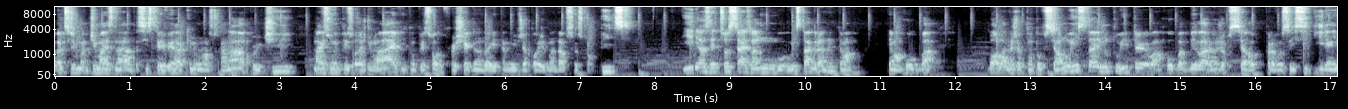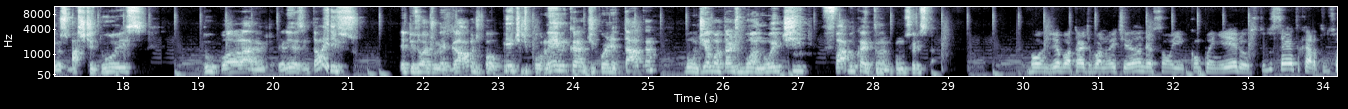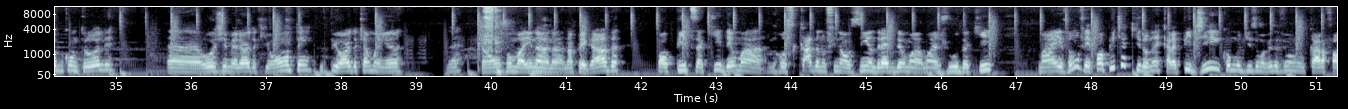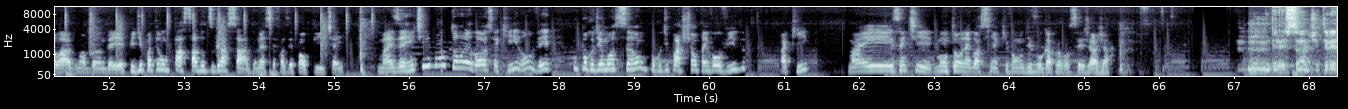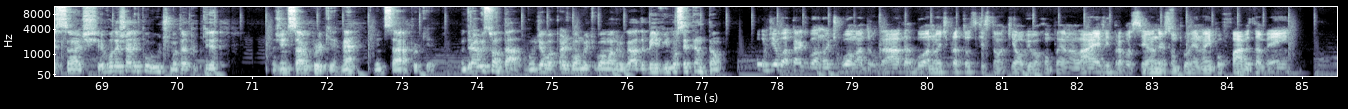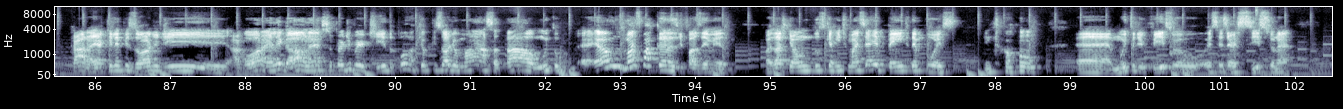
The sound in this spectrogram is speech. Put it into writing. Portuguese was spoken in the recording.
antes de mais nada, se inscrever aqui no nosso canal, curtir mais um episódio em live. Então, o pessoal que for chegando aí também já pode mandar os seus palpites. E as redes sociais lá no Instagram, né? Tem, uma, tem um arroba bolaranja.oficial no Insta e no Twitter, o arroba belaranjaoficial, para vocês seguirem aí os bastidores do Bola Laranja, beleza? Então é isso. Episódio legal, de palpite, de polêmica, de cornetada. Bom dia, boa tarde, boa noite. Fábio Caetano, como o senhor está? Bom dia, boa tarde, boa noite, Anderson e companheiros. Tudo certo, cara, tudo sob controle. É, hoje melhor do que ontem e pior do que amanhã, né? Então vamos aí na, na, na pegada. Palpites aqui, deu uma enroscada no finalzinho, André deu uma, uma ajuda aqui. Mas vamos ver, palpite é aquilo, né, cara? É pedir, como diz uma vez, eu vi um cara falar de uma banda aí, é pedir pra ter um passado desgraçado, né? Você fazer palpite aí. Mas a gente montou um negócio aqui, vamos ver. Um pouco de emoção, um pouco de paixão tá envolvido aqui. Mas a gente montou um negocinho aqui, vamos divulgar para vocês já já. Hum, interessante, interessante. Eu vou deixar ele por último, até porque a gente sabe por quê, né? A gente sabe por quê. André Luiz Fantato, bom dia, boa tarde, boa noite, boa madrugada, bem-vindo ao Setentão. Bom dia, boa tarde, boa noite, boa madrugada, boa noite para todos que estão aqui ao vivo acompanhando a live, para você, Anderson, para o Renan e para o Fábio também. Cara, é aquele episódio de. Agora é legal, né? Super divertido. Porra, que episódio massa, tal. Muito. É um dos mais bacanas de fazer mesmo. Mas acho que é um dos que a gente mais se arrepende depois. Então, é muito difícil esse exercício, né?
